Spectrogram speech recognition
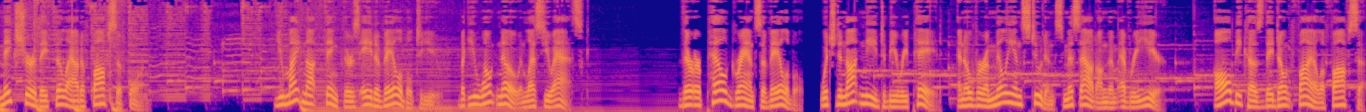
make sure they fill out a FAFSA form. You might not think there's aid available to you, but you won't know unless you ask. There are Pell Grants available, which do not need to be repaid, and over a million students miss out on them every year. All because they don't file a FAFSA.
